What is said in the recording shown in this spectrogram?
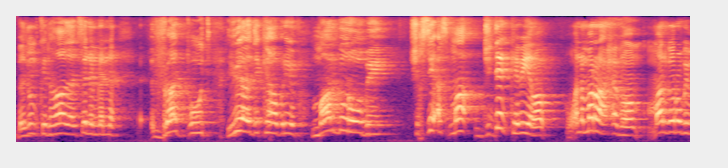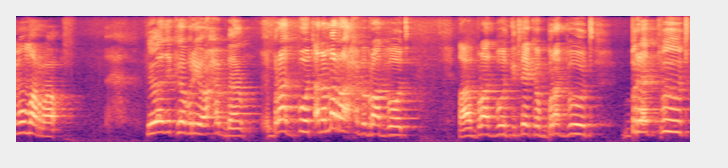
بل ممكن هذا الفيلم لأنه براد بيت ليو دي كابريو مارجو روبي شخصية أسماء جدا كبيرة وأنا مرة أحبهم. مارجو روبي مو مرة. ليو دي كابريو احبها براد بيت أنا مرة أحب براد بيت. طيب براد بيت قلت لكم براد بيت براد بيت.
